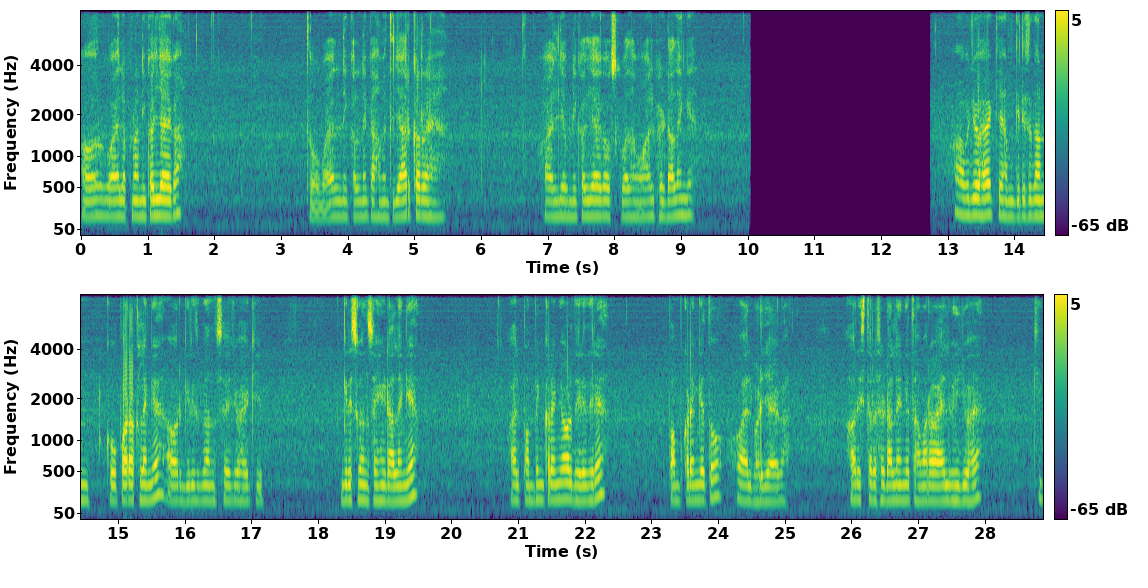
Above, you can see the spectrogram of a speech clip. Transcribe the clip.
और वायल अपना निकल जाएगा। तो वायल निकलने का हम इंतज़ार कर रहे हैं। ऑयल जब निकल जाएगा, उसके बाद हम ऑयल फिर डालेंगे। अब जो है कि हम ग्रीस गन को ऊपर रख लेंगे और ग्रीस गन से जो है कि ग्रीस गन से ही डालेंगे। ऑयल पंपिंग करेंगे और धीरे धीरे पंप करेंगे तो ऑयल भर जाएगा। और इस तरह से डालेंगे तो हमारा ऑयल भी जो है कि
